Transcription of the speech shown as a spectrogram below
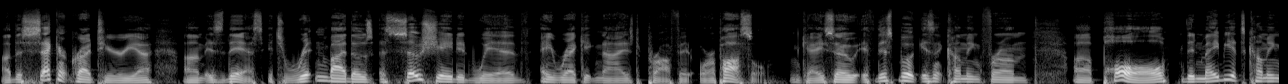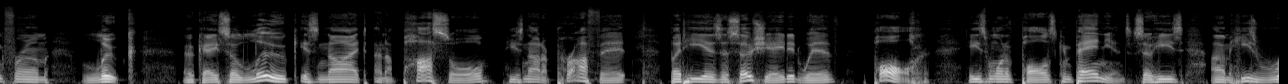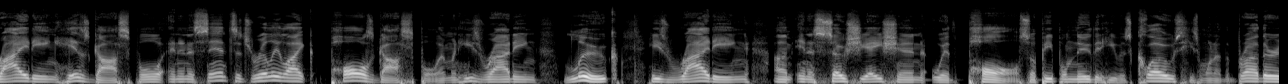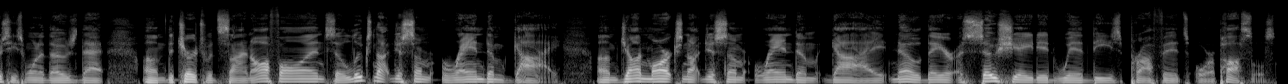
Uh, the second criteria um, is this it's written by those associated with a recognized prophet or apostle. Okay, so if this book isn't coming from uh, Paul, then maybe it's coming from Luke. Okay, so Luke is not an apostle, he's not a prophet, but he is associated with Paul. He's one of Paul's companions. So he's um, he's writing his gospel, and in a sense, it's really like Paul's gospel. And when he's writing Luke, he's writing um, in association with Paul. So people knew that he was close. He's one of the brothers. He's one of those that um, the church would sign off on. So Luke's not just some random guy. Um, John Mark's not just some random guy. No, they are associated with these prophets or apostles.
